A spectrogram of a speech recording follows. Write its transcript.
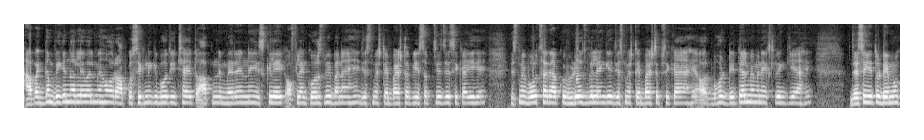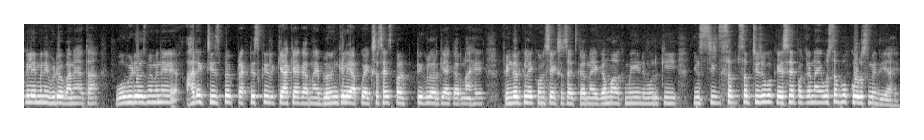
आप एकदम बिगिनर लेवल में हो और आपको सीखने की बहुत इच्छा है तो आपने मेरे ने इसके लिए एक ऑफलाइन कोर्स भी बनाए हैं, जिसमें स्टेप बाय स्टेप ये सब चीज़ें सिखाई है। इसमें बहुत सारे आपको वीडियोस लेंगे जिसमें स्टेप बाय स्टेप सिखाया है और बहुत डिटेल में मैंने एक्सप्लेन किया है। जैसे ये तो डेमो के लिए मैंने वीडियो बनाया था वो वीडियोस में मैंने हर एक चीज़ पे प्रैक्टिस के लिए क्या क्या करना है ब्लोइंग के लिए आपको एक्सरसाइज पर्टिकुलर क्या करना है फिंगर के लिए कौन सी एक्सरसाइज करना है गमक मीड मुर्की इन सब सब चीज़ों को कैसे पकड़ना है वो सब वो कोर्स में दिया है।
